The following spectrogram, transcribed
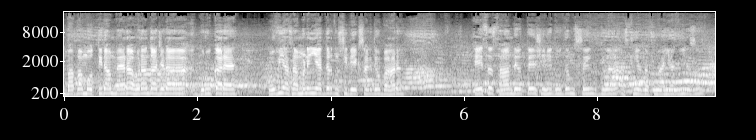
ਬਾਬਾ ਮੋਤੀ ਰਾਮ ਮਹਿਰਾ ਹੋਰਾਂ ਦਾ ਜਿਹੜਾ ਗੁਰੂ ਘਰ ਹੈ, ਉਹ ਵੀ ਆ ਸਾਹਮਣੇ ਹੀ ਹੈ। ਇੱਧਰ ਤੁਸੀਂ ਦੇਖ ਸਕਦੇ ਹੋ ਬਾਹਰ। ਇਸ ਸਥਾਨ ਦੇ ਉੱਤੇ ਸ਼ਹੀਦ ਊਧਮ ਸਿੰਘ ਦੀਆਂ ਅਸਥੀਆਂ ਦਫਨਾਈਆਂ ਗਈਆਂ ਸੀ।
